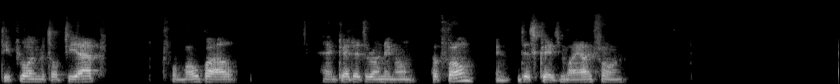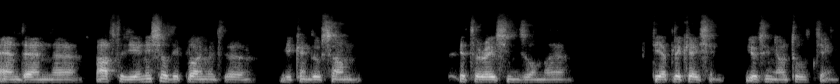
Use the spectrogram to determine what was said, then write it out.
deployment of the app for mobile and get it running on a phone, in this case, my iPhone. And then uh, after the initial deployment, uh, we can do some iterations on uh, the application using our toolchain.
